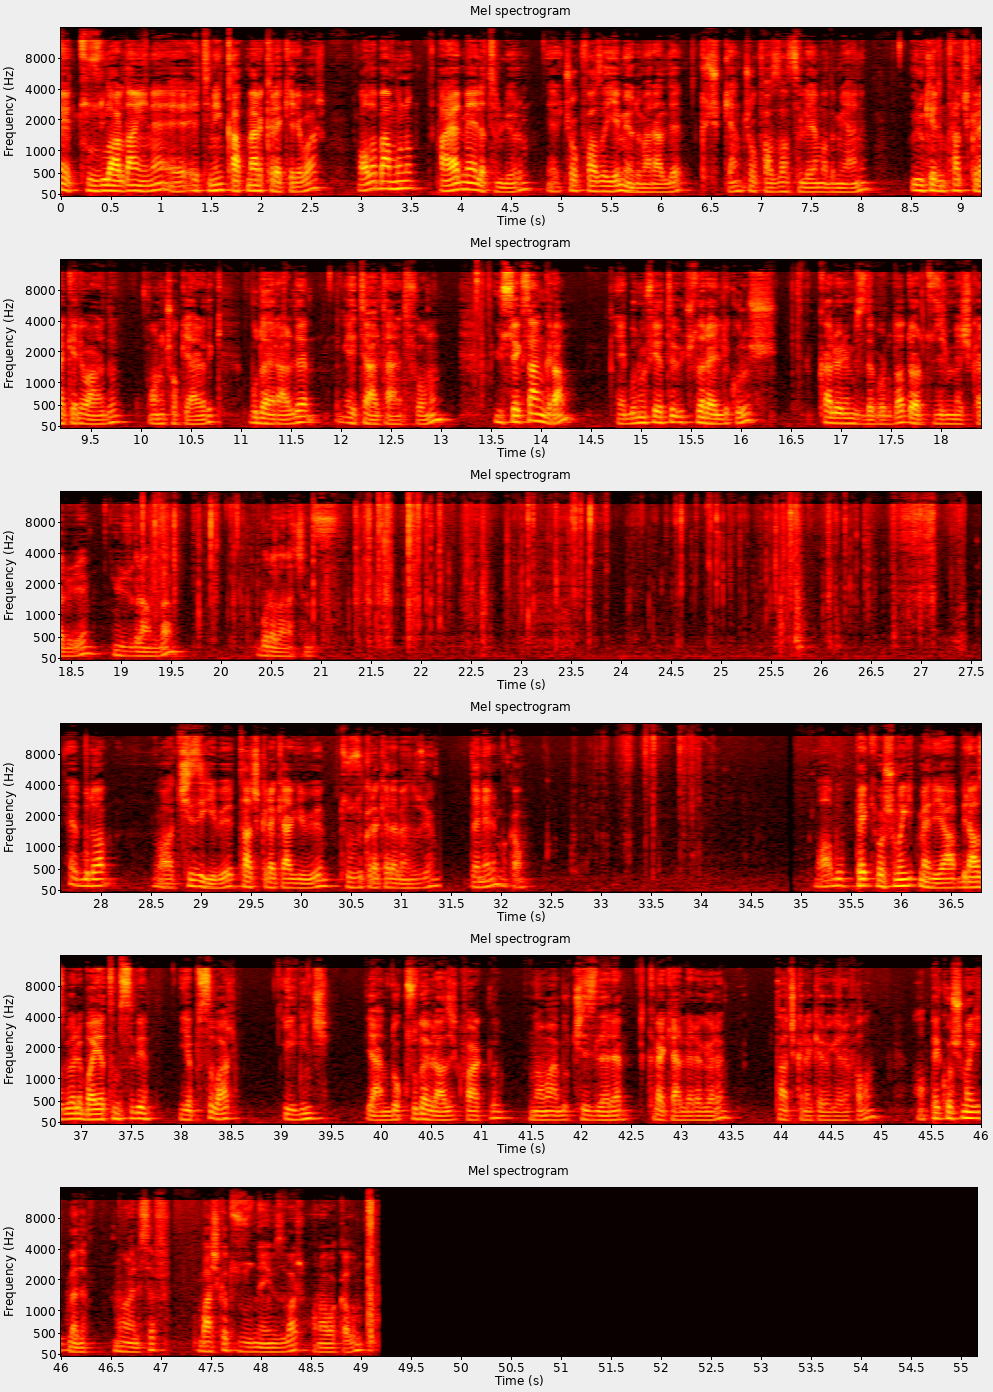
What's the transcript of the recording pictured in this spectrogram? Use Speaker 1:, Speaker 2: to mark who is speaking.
Speaker 1: Evet tuzlulardan yine e, etinin katmer krakeri var. Valla ben bunu hayal meyal hatırlıyorum. E, çok fazla yemiyordum herhalde küçükken. Çok fazla hatırlayamadım yani. Ülker'in taç krakeri vardı. Onu çok yerdik. Bu da herhalde eti alternatifi onun. 180 gram. E, bunun fiyatı 3 lira 50 kuruş. Kalorimiz de burada. 425 kalori. 100 gramda. Buradan açınız. Evet bu da valla çizi gibi, taç kraker gibi, tuzlu krakere benziyor. Deneyelim bakalım. Valla bu pek hoşuma gitmedi ya. Biraz böyle bayatımsı bir yapısı var. İlginç. Yani dokusu da birazcık farklı. Normal bu çizilere, krakerlere göre. Taç krakere göre falan. Ama pek hoşuma gitmedi maalesef. Başka tuzlu neyimiz var ona bakalım.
